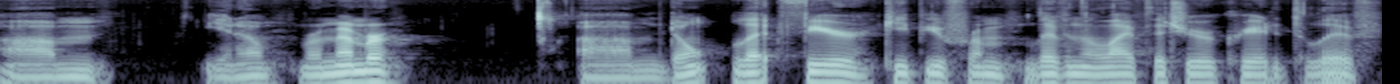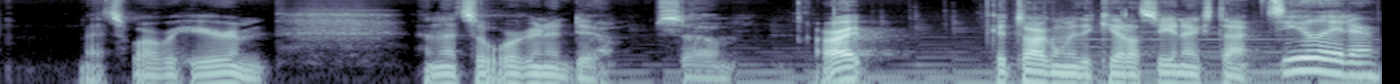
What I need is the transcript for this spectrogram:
um you know remember um, don't let fear keep you from living the life that you were created to live. That's why we're here, and and that's what we're gonna do. So, all right, good talking with you, kid. I'll see you next time. See you later.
